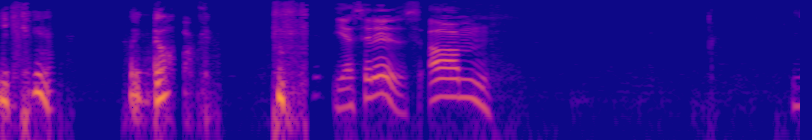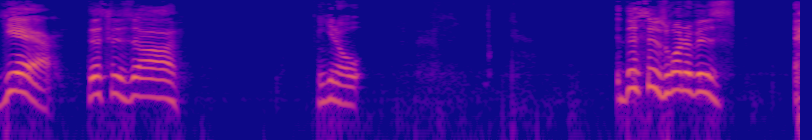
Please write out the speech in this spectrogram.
You can't. Like dog. Yes, it is. Um, yeah, this is uh, you know, this is one of his.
